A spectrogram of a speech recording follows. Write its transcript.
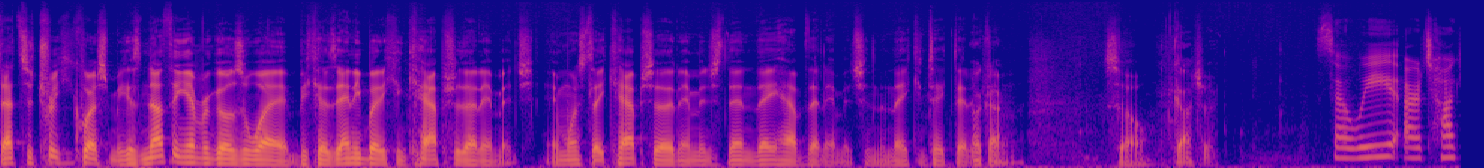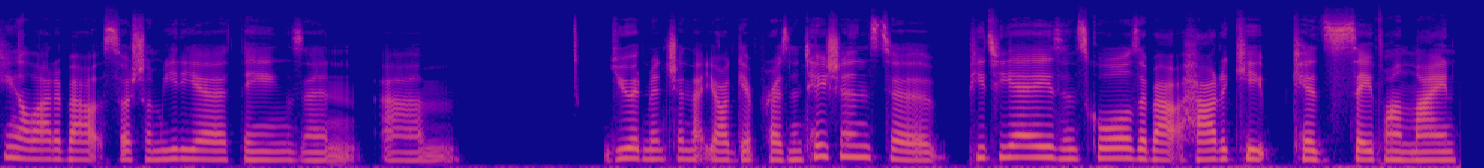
that's a tricky question because nothing ever goes away because anybody can capture that image, and once they capture that image, then they have that image, and then they can take that. Okay. info. So Gotcha. So we are talking a lot about social media things, and um, you had mentioned that y'all give presentations to PTAs and schools about how to keep kids safe online.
